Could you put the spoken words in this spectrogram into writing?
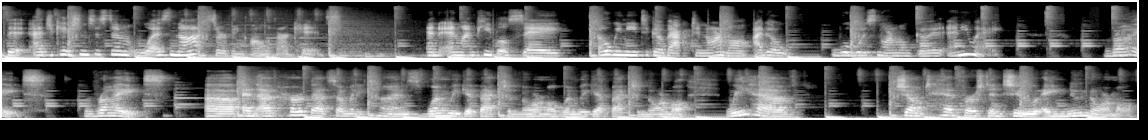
the education system was not serving all of our kids. And and when people say oh we need to go back to normal i go well was normal good anyway? Right right uh, and I've heard that so many times when we get back to normal, when we get back to normal, we have jumped headfirst into a new normal.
